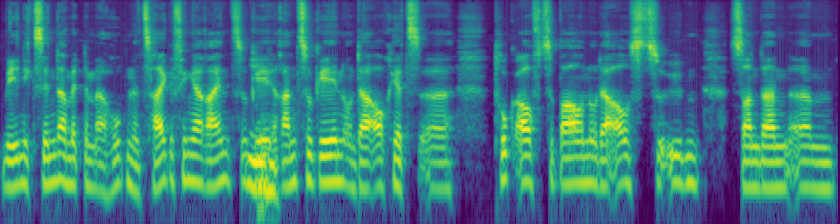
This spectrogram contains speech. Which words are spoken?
wenig Sinn, da mit einem erhobenen Zeigefinger reinzugehen, mhm. ranzugehen und da auch jetzt äh, Druck aufzubauen oder auszuüben, sondern ähm,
